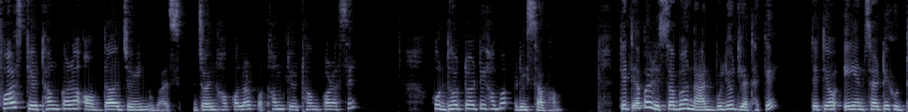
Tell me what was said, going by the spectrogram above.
first Tirthankar of the Jain was জৈনসকলৰ প্ৰথম তীৰ্থংকৰ আছিল। শুদ্ধ উত্তৰটি হ'ব ঋষভম। কেতিয়াবা ঋষভ নাথ বুলিও দিয়া থাকে তেতিয়াও এই এনচাৰটি শুদ্ধ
